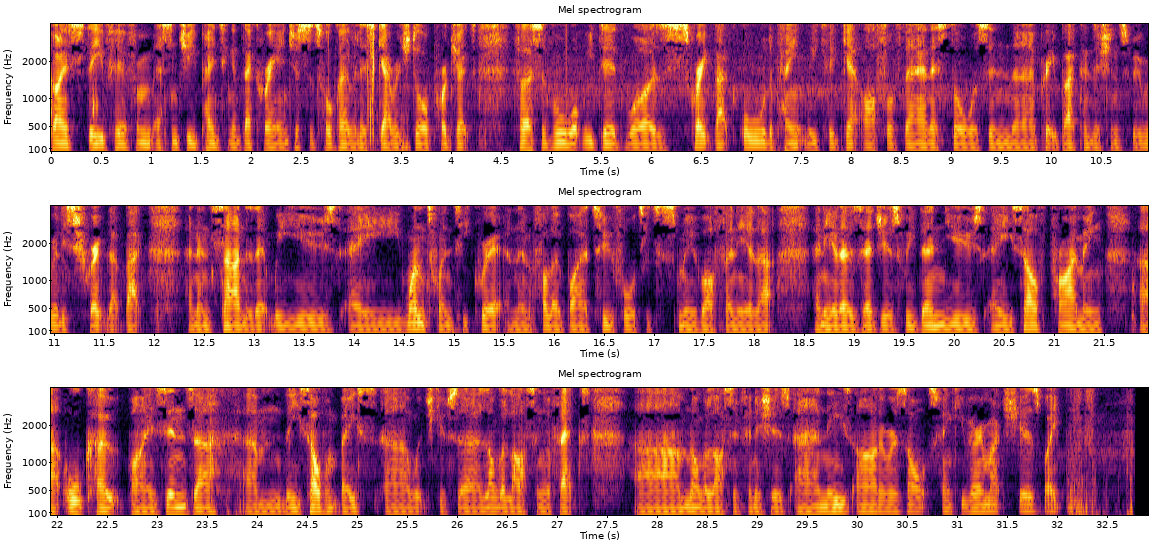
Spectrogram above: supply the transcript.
guys steve here from s&g painting and decorating just to talk over this garage door project. First of all what we did was scrape back all the paint we could get off of there. This door was in uh, pretty bad condition so we really scraped that back and then sanded it. We used a 120 grit and then followed by a 240 to smooth off any of that any of those edges. We then used a self-priming uh, AllCoat by Zinsser um, the solvent base uh, which gives uh, longer lasting effects um, longer lasting finishes. And these are the results. Thank you very much. Cheers bye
